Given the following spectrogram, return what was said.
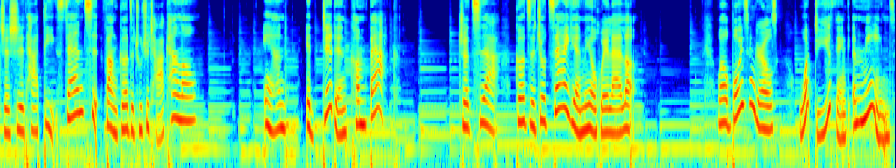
这是他第三次放鸽子出去查看喽。And it didn't come back。这次啊，鸽子就再也没有回来了。Well, boys and girls, what do you think it means？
